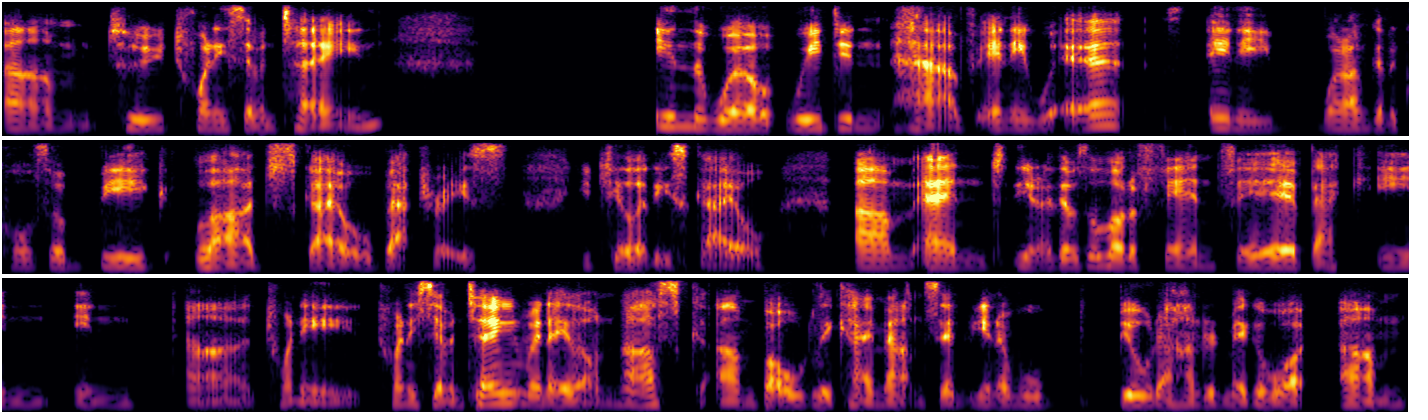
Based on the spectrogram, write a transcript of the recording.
um, to 2017, in the world, we didn't have anywhere any what I'm going to call so big, large scale batteries, utility scale. Um, and you know there was a lot of fanfare back in in uh, 20, 2017 when Elon Musk um, boldly came out and said, you know, we'll build a 100 megawatt um,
